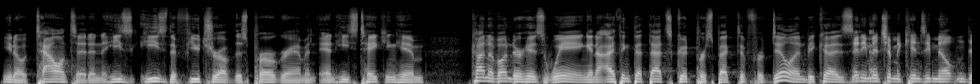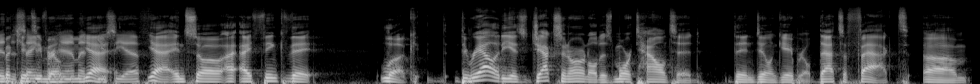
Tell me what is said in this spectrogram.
you know talented, and he's he's the future of this program, and and he's taking him kind of under his wing, and I think that that's good perspective for Dillon because and he mentioned McKenzie Milton did the same for him at yeah, UCF. Yeah, and so I, I think that look, the reality is Jackson Arnold is more talented than Dillon Gabriel. That's a fact. Um,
